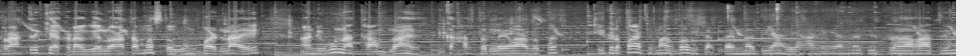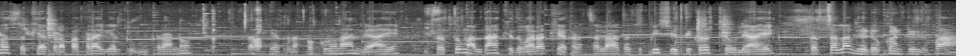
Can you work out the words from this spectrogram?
रात्री खेकडा गेलो आता मस्त ऊन पडला आहे आणि उन्हात थांबला आहे गार तर लय वाजत इकडं पाठीमाग बघू शकता नदी आहे आणि या नदीत रात्री मस्त खेकडा पकडा गेलतो मित्रांनो. तर खेकडा पकडून आणले आहे. तर तुम्हाला दाखवतो बरा खेकडा. चला आता ती पिशवी तिकडच ठेवली आहे. तर चला व्हिडिओ कंटिन्यू पहा.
